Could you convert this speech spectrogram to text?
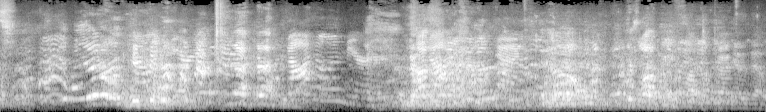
It's you. Yeah. Not Helen Mirren, Not not Helen Weekend. No. She goes, oh, we fucked up. I gotta know.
